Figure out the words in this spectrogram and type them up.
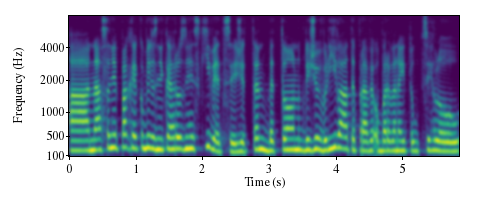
A následně pak jakoby vznikají hrozně hezké věci, že ten beton, když ho vlíváte právě obarvený tou cihlou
